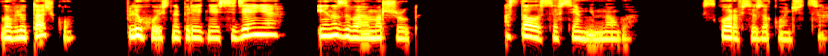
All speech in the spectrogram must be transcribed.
Ловлю тачку, плюхаюсь на переднее сиденье и называю маршрут. Осталось совсем немного. Скоро все закончится.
